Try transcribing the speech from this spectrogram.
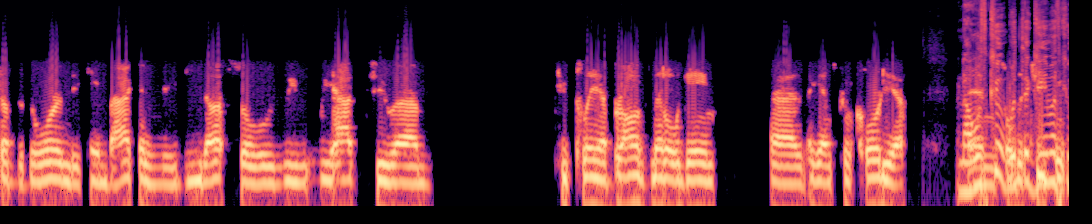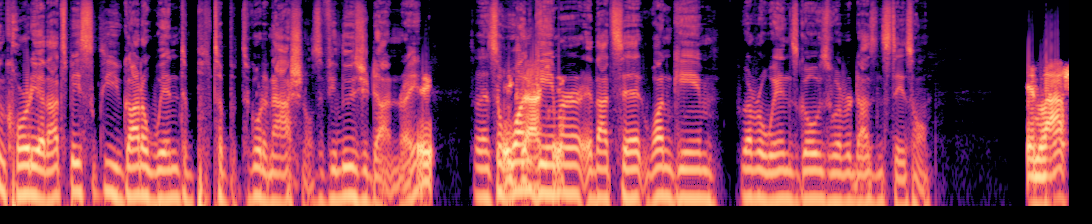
shut the door, and they came back and they beat us. So we we had to um, to play a bronze medal game uh, against Concordia. Now with And Con- so with the the game with Concordia, that's basically you've got to win to, to to go to nationals. If you lose, you're done, right? So it's a one gamer, and that's it. One game. Whoever wins goes. Whoever doesn't stays home. And last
